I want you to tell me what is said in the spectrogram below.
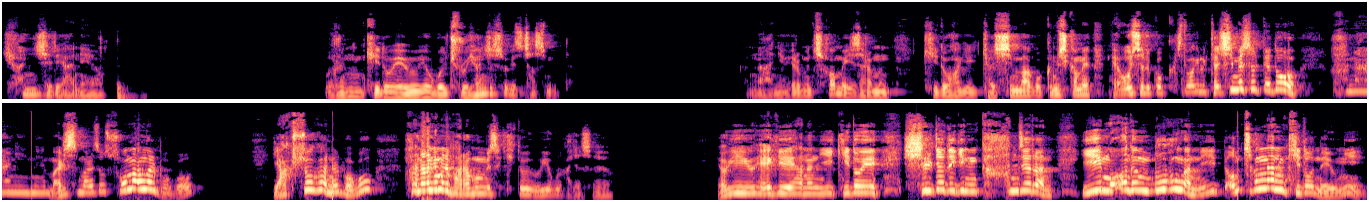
현실이 아니에요. 우리는 기도의 의욕을 주로 현실 속에서 찾습니다. 아니요. 여러분, 처음에 이 사람은 기도하기 결심하고 금식하며 배옷을 입고 기도하기를 결심했을 때도 하나님의 말씀 안에서 소망을 보고 약속안을 보고 하나님을 바라보면서 기도의 의욕을 가졌어요. 여기 회개하는 이 기도의 실제적인 간절한 이 모든 무궁한 이 엄청난 기도 내용이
